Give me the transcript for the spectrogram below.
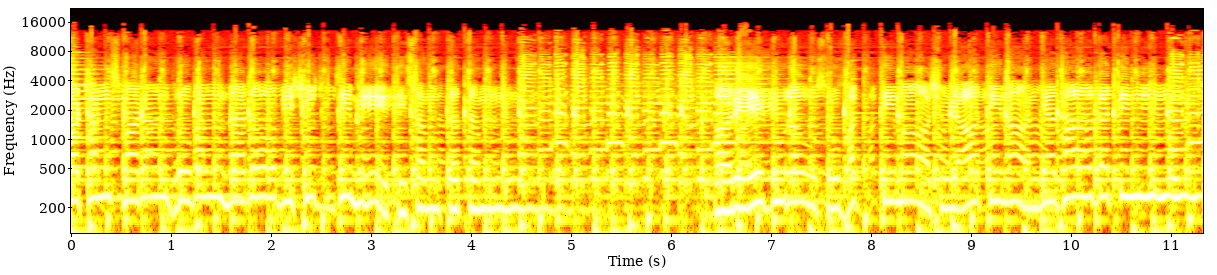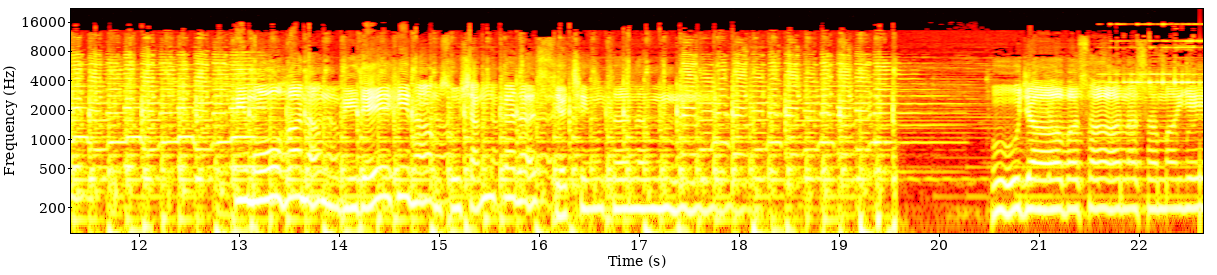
पठन् स्मरन् ध्रुवन् विशुद्धिमेति सन्ततम् हरे गुरौ सुभक्तिमाशु याति नान्यथा गतिम् विमोहनं विदेहिनां सुशङ्करस्य चिन्तनम्। पूजावसानसमये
